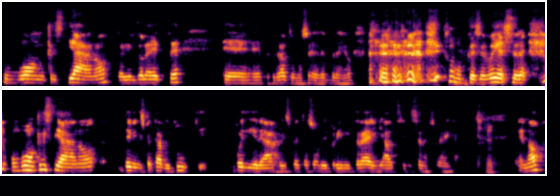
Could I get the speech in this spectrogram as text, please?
un buon cristiano, tra virgolette, eh, perché tra l'altro Mosè era ebreo, comunque se vuoi essere un buon cristiano devi rispettarli tutti puoi dire ah, rispetto solo i primi tre, gli altri chi se ne frega. Certo. Eh, no?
